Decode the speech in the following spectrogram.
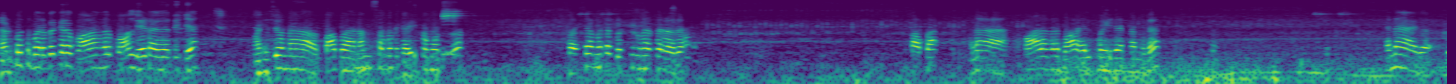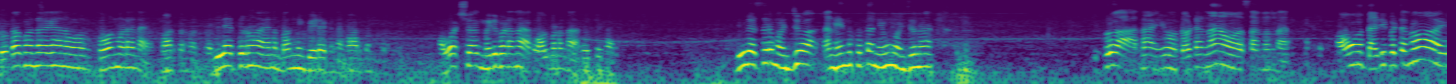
ನಡ್ಕೊತ ಬರ್ಬೇಕಾರೆ ಭಾಳ ಅಂದ್ರೆ ಭಾಳ ಲೇಟ್ ಆಗೋದಕ್ಕೆ ಮಂಜುನ ಪಾಪ ನಮ್ಮ ಸಂಬಂಧ ಗಾಡಿ ತೊಗೊಂಡ್ರು. ವರ್ಷ ಮಟ್ಟ ಬಿಟ್ಟು ಹೇಳ್ತಾರೆ ಅವ್ರ. ಪಾಪ. ಅಲ್ಲ ಭಾಳ ಅಂದ್ರೆ ಭಾಳ ಹೆಲ್ಪ್ ಮಾಡಿದ್ದಾನೆ ನಮ್ಗೆ. ಏನ ಗೋಕಾಕ್ ಬಂದಾಗ ನಾವು ಫೋನ್ ಮಾಡೋಣ, ಮಾಡ್ತಾನೆ ಮಾಡ್ತಾನೆ. ಎಲ್ಲೇ ಇದ್ರು ಏನ ಬಂದು ನಿಂಗೆ ಬೇಡಕನ ಮಾಡ್ತಾನೆ ಅವಶ್ಯವಾಗಿ ಮರಿಬೇಡಣ ಕಾಲ್ ಮಾಡೋಣ. ಇವ್ರ ಹೆಸರು ಮಂಜು ನನ್ನ ಹಿಂದೆ ಕೂತ ನೀವು ಮಂಜುನ. ಇಬ್ರು ಅಣ್ಣ, ಇವ್ ದೊಡ್ಡಣ್ಣ, ಅವ ಸಣ್ಣಣ್ಣ. ಅವ ದಡಿ ಬಿಟ್ಟನು ಈ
